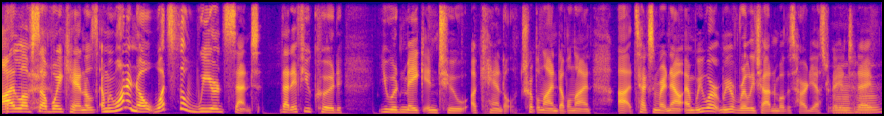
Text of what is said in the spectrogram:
I love Subway candles, and we want to know what's the weird scent that if you could. You would make into a candle. Triple nine double nine. Uh, texting right now, and we were we were really chatting about this hard yesterday and today.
